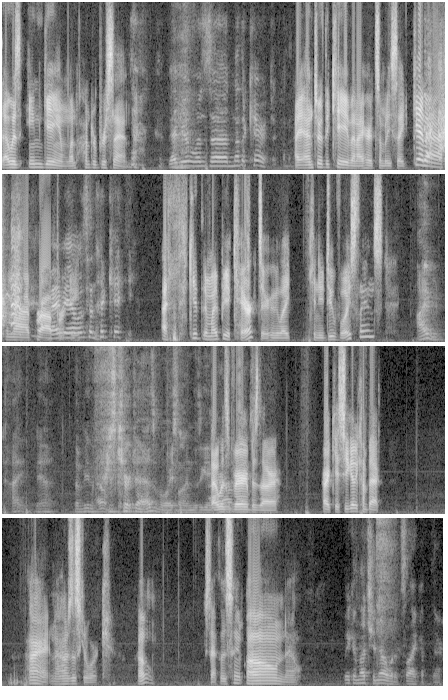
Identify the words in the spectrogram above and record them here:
That was in game, 100%. Maybe it was uh, another character. I entered the cave and I heard somebody say, Get off of my property. Maybe it was in the cave. I think it, it might be a character who, like, can you do voice lines? I, I, yeah. That'd be the Oh. first character that has a voice line in this game. That was very bizarre. Alright, Casey, you gotta come back. Alright, now how's this gonna work? Oh, exactly the same. Oh no. We can let you know what it's like up there.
